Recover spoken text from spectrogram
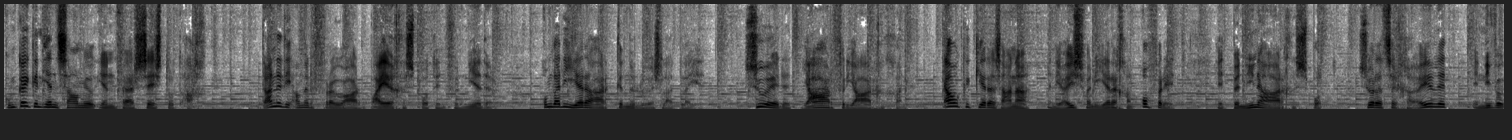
Kom kyk in 1 Samuel 1 vers 6 tot 8. Dan het die ander vrou haar baie gespot en verneder omdat die Here haar kinderloos laat bly het. So het dit jaar vir jaar gegaan. Elke keer as Hanna in die huis van die Here gaan offer het, het Penina haar gespot sodat sy gehuil het en nie wou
